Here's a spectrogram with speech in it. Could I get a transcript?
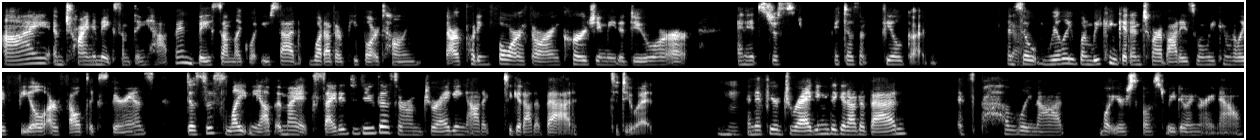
I am trying to make something happen based on like what you said, what other people are telling, are putting forth or encouraging me to do, or, and it's just, it doesn't feel good. And yeah. so, really, when we can get into our bodies, when we can really feel our felt experience, does this light me up? Am I excited to do this or I'm dragging out to get out of bed to do it? Mm-hmm. And if you're dragging to get out of bed, it's probably not what you're supposed to be doing right now.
